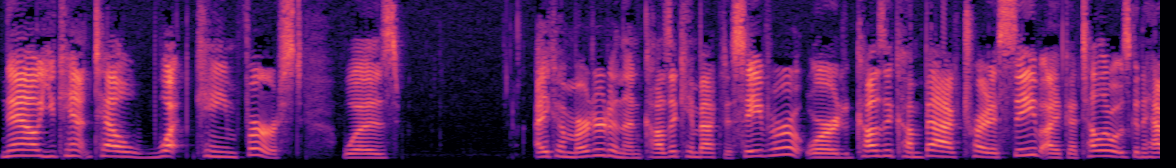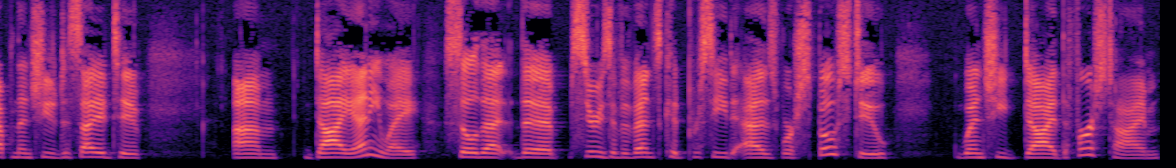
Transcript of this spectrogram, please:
now you can't tell what came first. Was Aika murdered and then Kaze came back to save her? Or did Kaze come back, try to save Aika, tell her what was going to happen, then she decided to um, die anyway, so that the series of events could proceed as we're supposed to when she died the first time,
